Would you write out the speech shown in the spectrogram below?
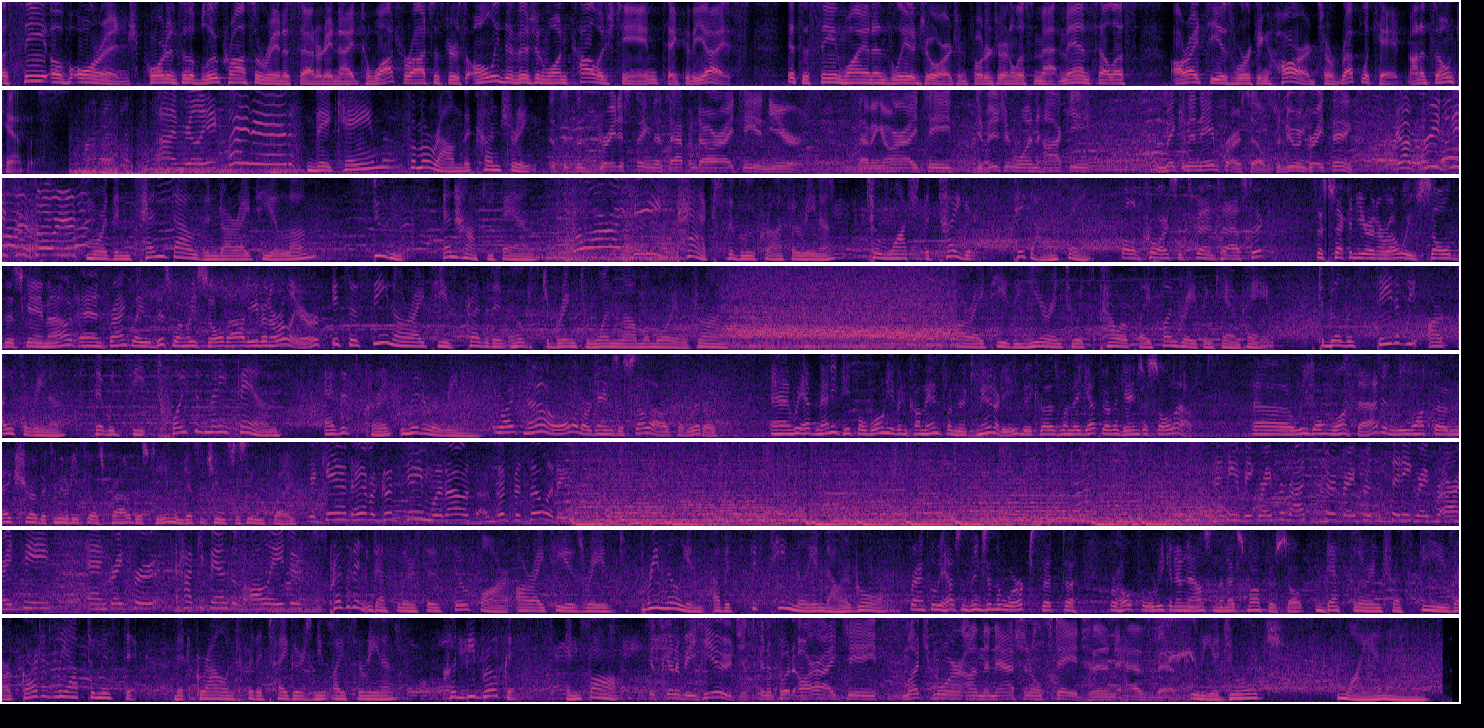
A sea of orange poured into the Blue Cross Arena Saturday night to watch Rochester's only Division One college team take to the ice. It's a scene YNN's Leah George and photojournalist Matt Mann tell us RIT is working hard to replicate on its own campus. I'm really excited. They came from around the country. This is the greatest thing that's happened to RIT in years. Having RIT Division One hockey making a name for ourselves. We're doing great things. We got free t-shirts over here. More than 10,000 RIT alum, students, and hockey fans. Go RIT! Packed the Blue Cross Arena to watch the Tigers take on the Saints. Well, of course, it's fantastic. It's the second year in a row we've sold this game out, and frankly, this one we sold out even earlier. It's a scene RIT's president hopes to bring to One Lomb Memorial Drive. RIT's a year into its Power Play fundraising campaign to build a state of the art ice arena that would seat twice as many fans as its current Ritter Arena. Right now, all of our games are sellouts at Ritter, and we have many people won't even come in from the community because when they get there, the games are sold out. Uh, we don't want that, and we want to make sure the community feels proud of this team and gets a chance to see them play. You can't have a good team without a good facility. Rochester, great for the city, great for RIT, and great for hockey fans of all ages. President Destler says so far RIT has raised 3 million of its $15 million goal. Frankly, we have some things in the works that uh, we're hopeful we can announce in the next month or so. Destler and trustees are guardedly optimistic that ground for the Tigers' new ice arena could be broken in fall. It's going to be huge. It's going to put RIT much more on the national stage than it has been. Leah George, YNN.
